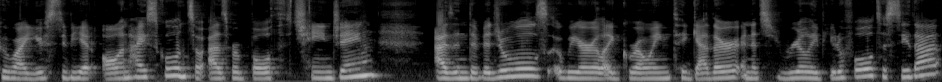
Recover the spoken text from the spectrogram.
who i used to be at all in high school and so as we're both changing as individuals we are like growing together and it's really beautiful to see that.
